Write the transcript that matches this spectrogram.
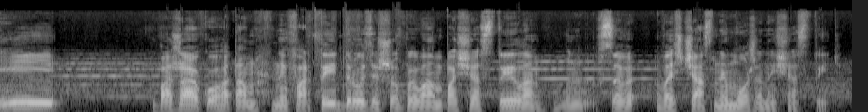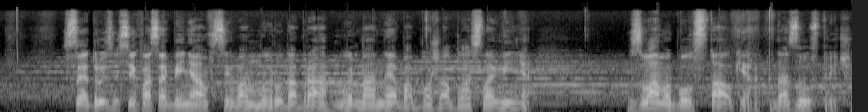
І бажаю кого там не фартить, друзі, щоб і вам пощастило. Все весь час не може не щастить. Все, друзі, всіх вас обійняв, всім вам миру, добра, мирного неба, Божого благословіння. З вами був Сталкер. До зустрічі!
